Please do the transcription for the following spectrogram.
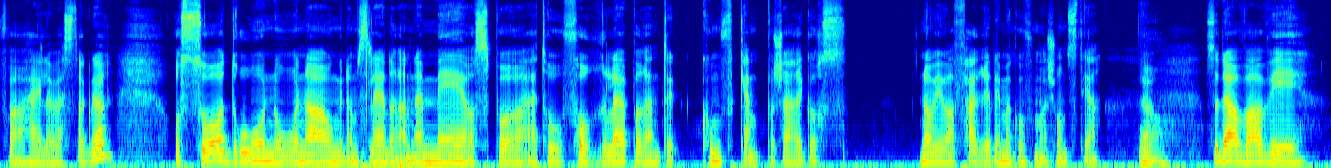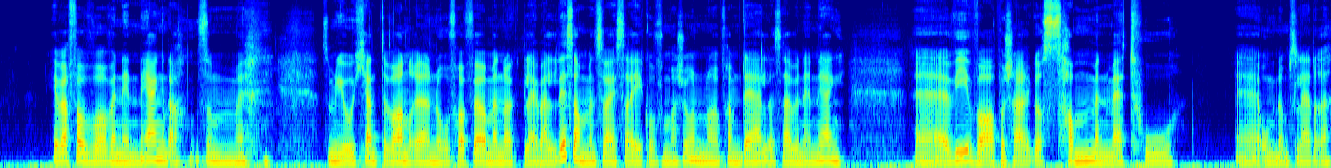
fra hele Vest-Agder. Og så dro noen av ungdomslederne med oss på, jeg tror, forløperen til konfcamp på Skjærgårds. Når vi var ferdig med konfirmasjonstida. Ja. Så da var vi, i hvert fall vår venninnegjeng, da, som, som jo kjente hverandre noe fra før, men nok ble veldig sammensveisa i konfirmasjonen, og fremdeles er venninnegjeng. Eh, vi var på Skjærgård sammen med to eh, ungdomsledere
